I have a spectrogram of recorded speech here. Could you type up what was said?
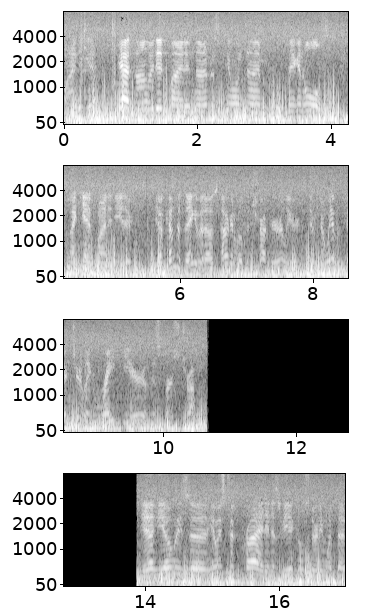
Find it yet? Yeah, Tom, we did find it, and I'm just killing time digging holes. I can't find it either. You know, come to think of it, I was talking about the truck earlier. Don't we have a picture like right here of his first truck? Yeah, he always uh, he always took pride in his vehicle, starting with that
